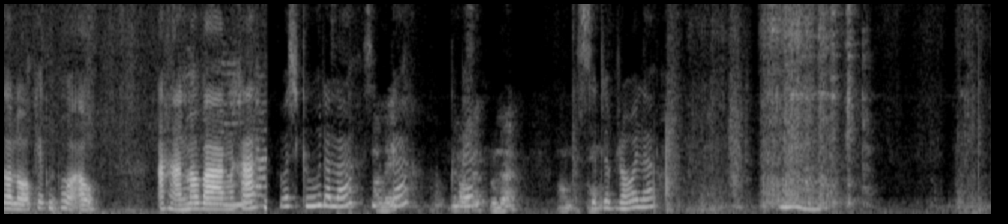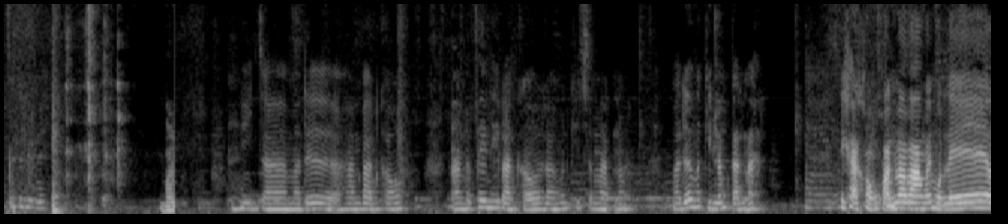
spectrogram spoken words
ก็รอแค่คุณพ่อเอาอาหารมาวางนะคะวัชกูดัลละสิกะ Vill du ha köttbulle? Ja, เสร็จ så- เรียบร้อยแล้วอืม นี่จ้ามาเด้ออาหารบ้านเขาอาหารประเภทนี้บ้านเขาร้านวันคริดสต์มัสเนาะมาเด้อมากินน้ำกันมานี่ค่ะของขวัญมาวางไว้หมดแล้ว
